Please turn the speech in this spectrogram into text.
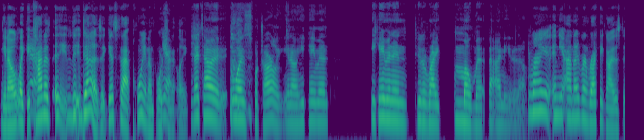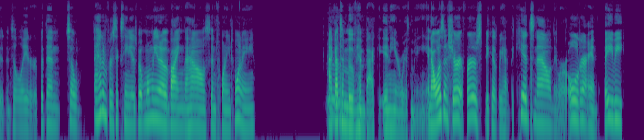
You know, like it kind of it, it does. It gets to that point, unfortunately. That's how it was for Charlie. You know, he came in, he came in into the right moment that I needed him. Right, and yeah, I never recognized it until later. But then, so I had him for 16 years. But when we ended up buying the house in 2020, I got to mm-hmm. move him back in here with me. And I wasn't sure at first because we had the kids now and they were older and the baby.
